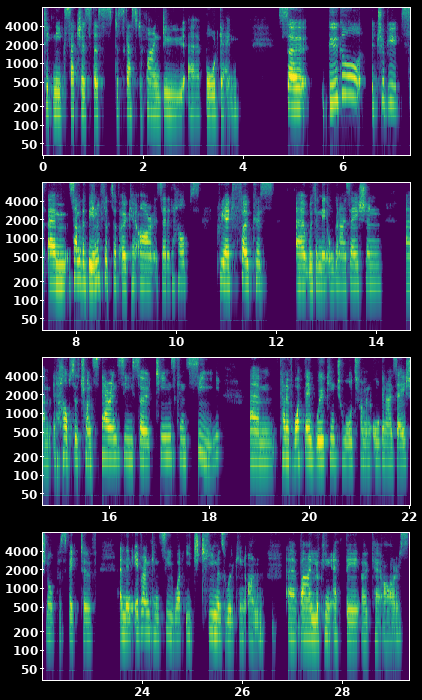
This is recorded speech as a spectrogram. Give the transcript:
techniques such as this discuss, define, do uh, board game. So Google attributes um, some of the benefits of OKR is that it helps create focus uh, within the organization. Um, it helps with transparency so teams can see um, kind of what they're working towards from an organizational perspective and then everyone can see what each team is working on uh, by looking at their OKRs.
